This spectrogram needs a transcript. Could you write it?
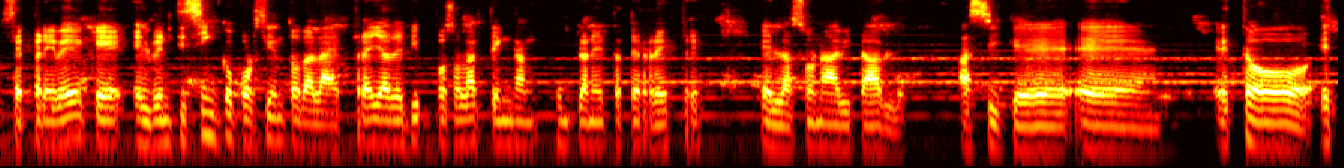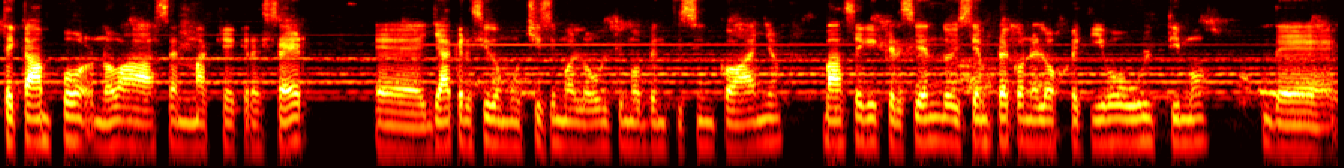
Se prevé que el 25% de las estrellas de tipo solar tengan un planeta terrestre en la zona habitable. Así que eh, esto, este campo no va a hacer más que crecer. Eh, ya ha crecido muchísimo en los últimos 25 años, va a seguir creciendo y siempre con el objetivo último de,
